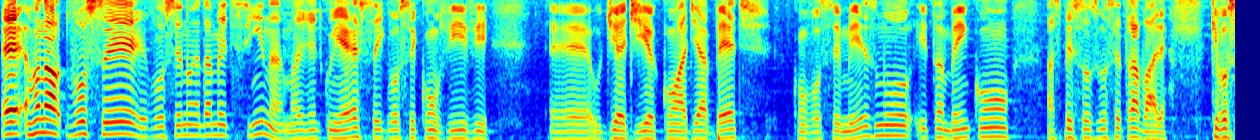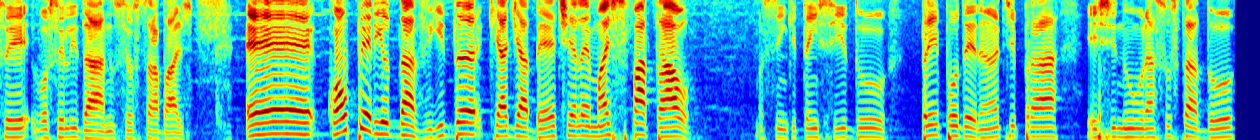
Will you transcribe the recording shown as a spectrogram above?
É, Ronaldo, você, você não é da medicina, mas a gente conhece, sei que você convive é, o dia a dia com a diabetes, com você mesmo e também com as pessoas que você trabalha, que você, você lidar nos seus trabalhos. É, qual o período da vida que a diabetes ela é mais fatal, assim, que tem sido preponderante para esse número assustador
